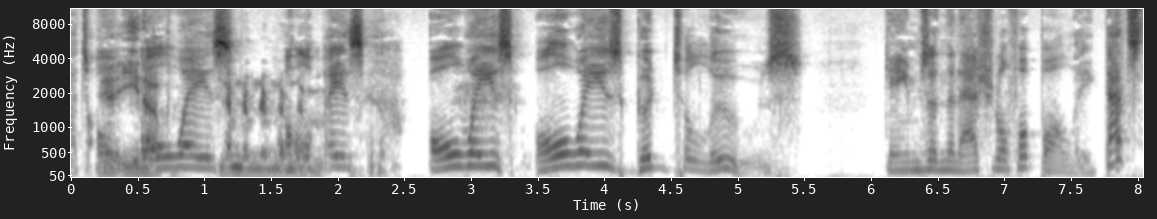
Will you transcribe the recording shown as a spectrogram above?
it's al- Yeah, always, always, always, always good to lose games in the National Football League. That's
